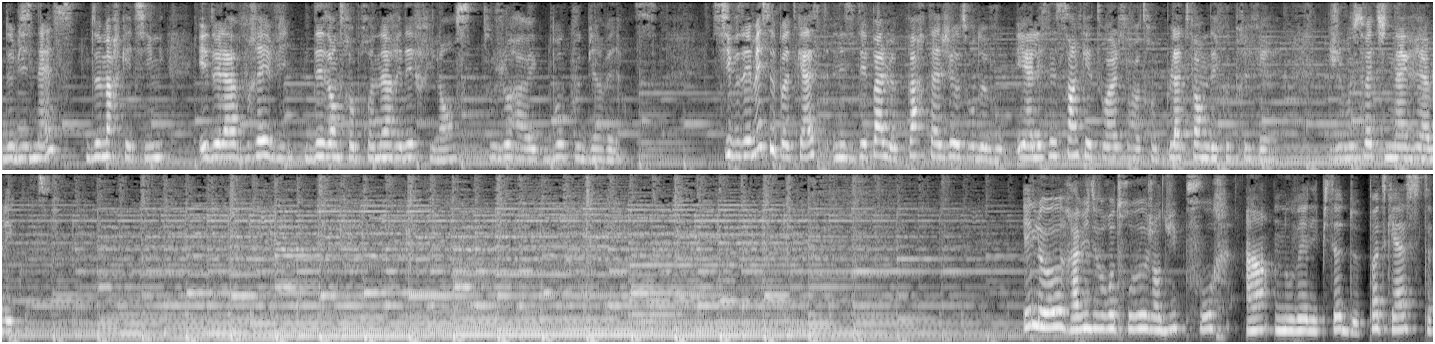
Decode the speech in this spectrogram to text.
de business, de marketing et de la vraie vie des entrepreneurs et des freelances, toujours avec beaucoup de bienveillance. Si vous aimez ce podcast, n'hésitez pas à le partager autour de vous et à laisser 5 étoiles sur votre plateforme d'écoute préférée. Je vous souhaite une agréable écoute. Hello, ravi de vous retrouver aujourd'hui pour un nouvel épisode de podcast.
